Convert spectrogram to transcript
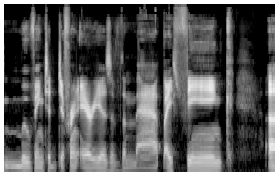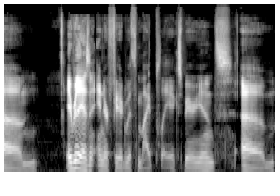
moving to different areas of the map. I think. Um, it really hasn't interfered with my play experience. Um,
